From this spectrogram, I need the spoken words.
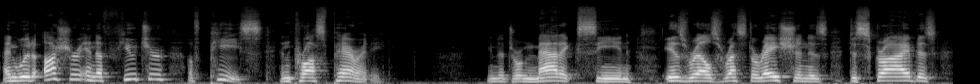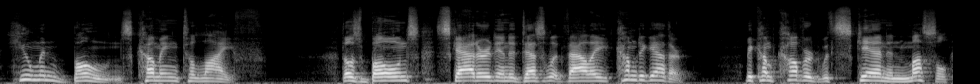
and would usher in a future of peace and prosperity. In a dramatic scene, Israel's restoration is described as human bones coming to life. Those bones, scattered in a desolate valley, come together, become covered with skin and muscle,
